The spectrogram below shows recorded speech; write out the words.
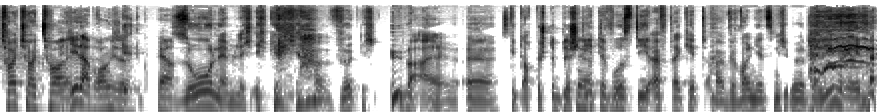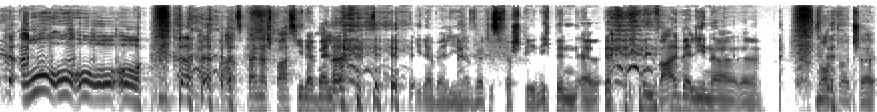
Toi, toi, toi. In jeder Branche. Äh, ja. So nämlich. Ich, ja, wirklich überall. Äh, es gibt auch bestimmte Städte, ja. wo es die öfter gibt, aber wir wollen jetzt nicht über Berlin reden. oh, oh, oh, oh, oh. Keiner Spaß, keiner Spaß. Jeder Berliner, jeder Berliner wird es verstehen. Ich bin, äh, ich bin Wahlberliner, äh, Norddeutscher.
